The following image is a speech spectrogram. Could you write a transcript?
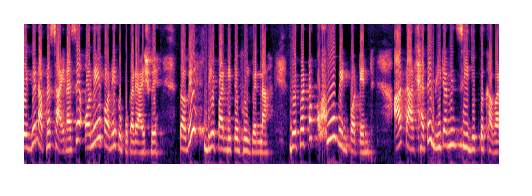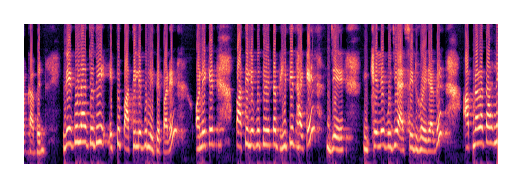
দেখবেন আপনার সাইনাসে অনেক অনেক উপকারে আসবে। তবে ভেপার নিতে ভুলবেন না। ভেপারটা খুব ইম্পর্টেন্ট আর তার সাথে ভিটামিন সি যুক্ত খাবার খাবেন। রেগুলার যদি একটু পাতিলেবু নিতে পারেন, অনেকের পাতিলেবুতে একটা ভীতি থাকে যে খেলে বুঝি অ্যাসিড হয়ে যাবে। আপনারা তাহলে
